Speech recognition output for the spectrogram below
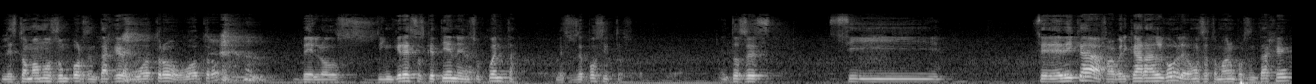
les tomamos un porcentaje u otro u otro de los ingresos que tienen en su cuenta, de sus depósitos. Entonces, si se dedica a fabricar algo, le vamos a tomar un porcentaje.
